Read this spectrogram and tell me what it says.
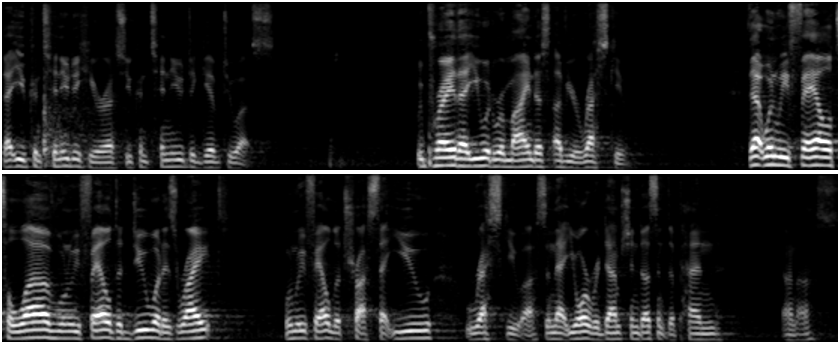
that you continue to hear us, you continue to give to us. We pray that you would remind us of your rescue. That when we fail to love, when we fail to do what is right, when we fail to trust, that you rescue us and that your redemption doesn't depend on us.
